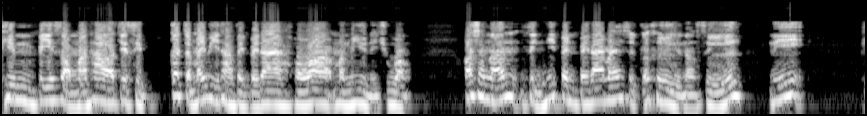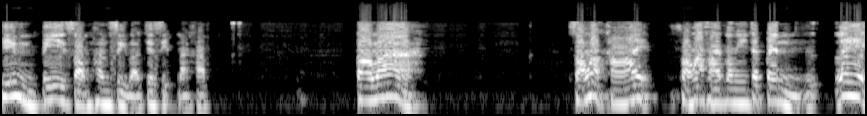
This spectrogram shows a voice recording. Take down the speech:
พิมพ์ปี 2570 ก็จะไม่มีทางเป็นไปได้ เพราะว่ามันไม่อยู่ในช่วง เพราะฉะนั้นสิ่งที่เป็นไปได้มากที่สุดก็คือหนังสือนี้พิมพ์ปี 2470 นะครับ ต่อมา สองหลักท้ายสองหลักท้ายตรงนี้จะเป็นเลข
